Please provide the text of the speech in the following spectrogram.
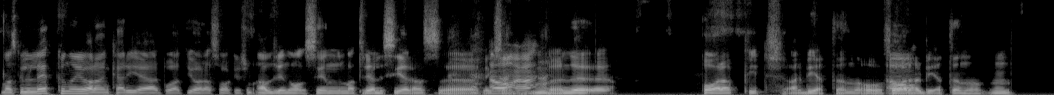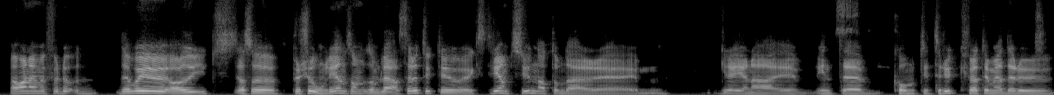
Man, skulle lätt kunna göra en karriär på att göra saker som aldrig någonsin materialiseras. Eh, liksom. ja, ja. Det, bara pitcharbeten och förarbeten. Och, mm. Ja, nej, men för då, det var ju, alltså personligen som, som läsare tyckte jag extremt synd att de där eh, grejerna eh, inte kom till tryck. För att jag menar, det du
